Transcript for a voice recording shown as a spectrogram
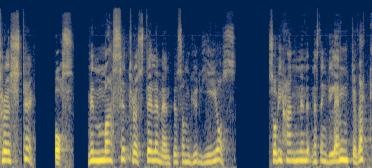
trøste oss med masse trøsteelementer som Gud gir oss. Så vi har nesten glemt det vekk.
